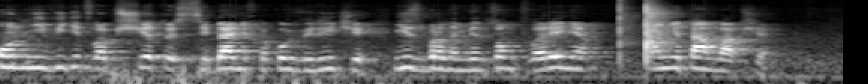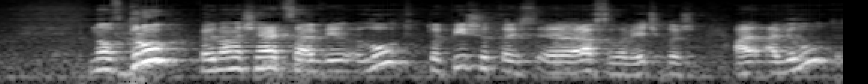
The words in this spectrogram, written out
он не видит вообще, то есть себя ни в какой величии, избранным венцом творения, он не там вообще. Но вдруг, когда начинается Авилут, то пишет то есть, э, Рав Соловейчик, то есть а, Авилут,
